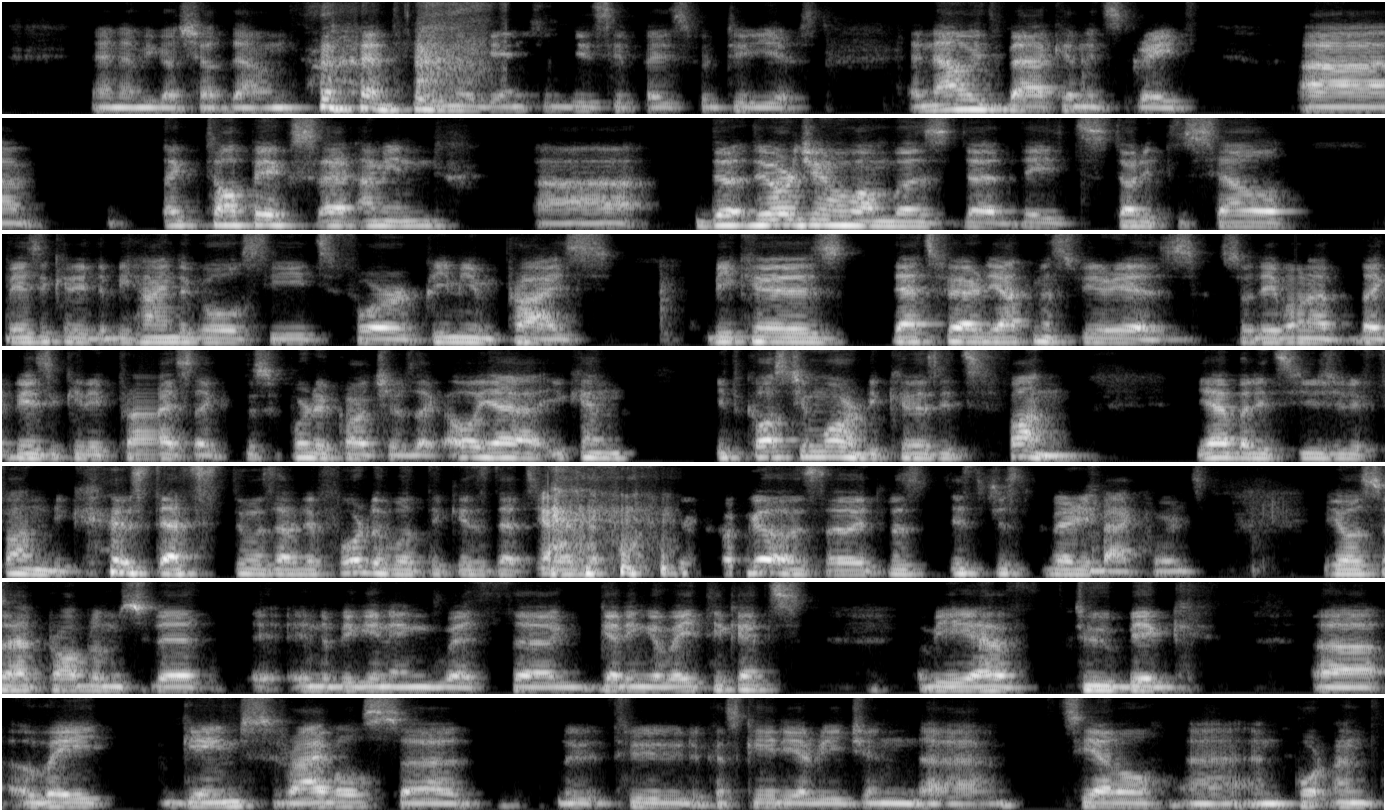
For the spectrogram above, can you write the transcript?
and then we got shut down. and there were no games in BC Place for two years, and now it's back and it's great. Uh, like topics, I mean, uh, the the original one was that they started to sell basically the behind the goal seats for premium price because that's where the atmosphere is. So they want to like basically price like the supporter culture is like, oh yeah, you can. It costs you more because it's fun. Yeah, but it's usually fun because that's those are the affordable tickets. That's where the go. So it was it's just very backwards. We also had problems with in the beginning with uh, getting away tickets. We have two big uh, away games rivals uh, through the Cascadia region, uh, Seattle uh, and Portland,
